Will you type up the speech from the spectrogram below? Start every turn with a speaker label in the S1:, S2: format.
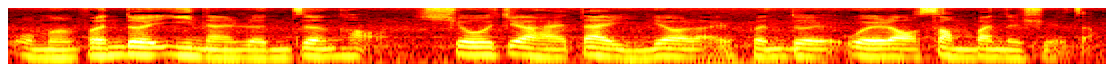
S1: 我们分队一男人真好休假还带饮料来分队慰劳上班的学长。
